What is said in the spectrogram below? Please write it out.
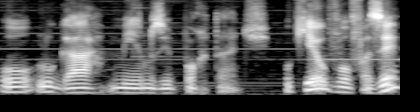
o lugar menos importante. O que eu vou fazer?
